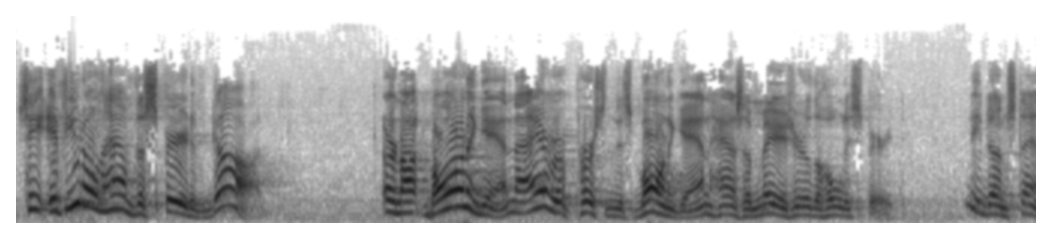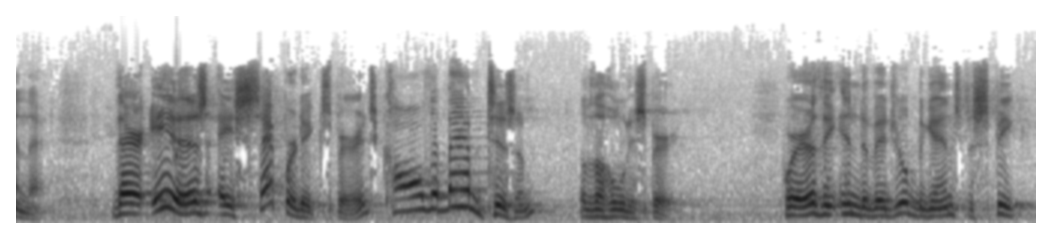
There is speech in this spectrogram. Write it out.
See, if you don't have the Spirit of God, or not born again, now every person that's born again has a measure of the Holy Spirit. You need to understand that. There is a separate experience called the baptism of the Holy Spirit, where the individual begins to speak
